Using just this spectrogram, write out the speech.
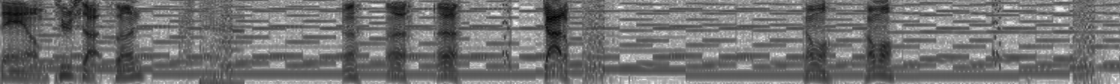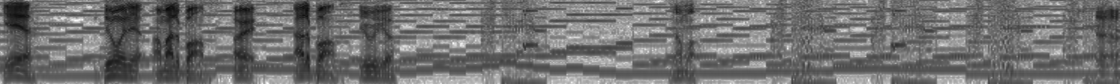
Damn, two shots, son. Uh, uh, uh. Got him. Come on, come on. Yeah, doing it. I'm out of bombs. All right, out of bombs. Here we go. Uh-uh.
